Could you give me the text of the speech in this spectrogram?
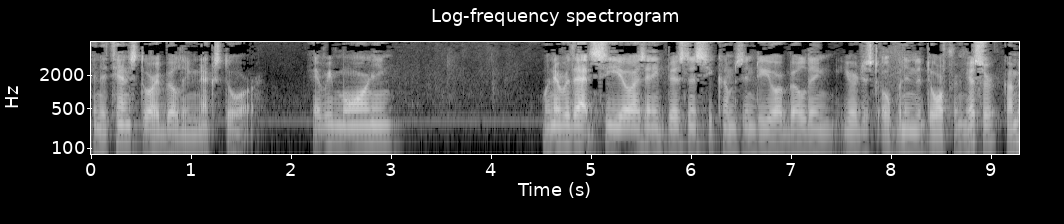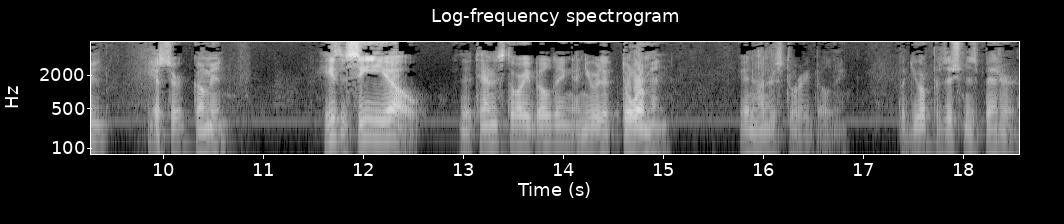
in a 10 story building next door. Every morning, whenever that CEO has any business, he comes into your building, you're just opening the door for him. Yes, sir, come in. Yes, sir, come in. He's the CEO in the 10 story building, and you're the doorman in a 100 story building. But your position is better.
